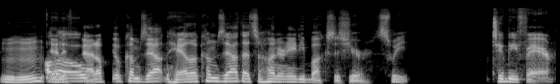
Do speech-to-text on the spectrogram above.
Mm-hmm. and if Battlefield comes out and Halo comes out, that's 180 bucks this year. Sweet. To be fair,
